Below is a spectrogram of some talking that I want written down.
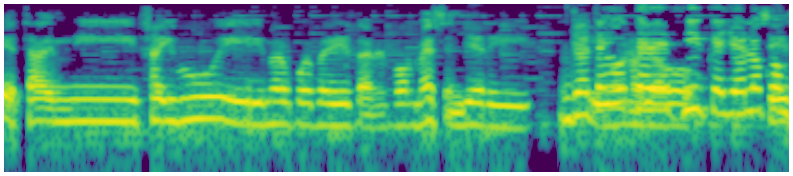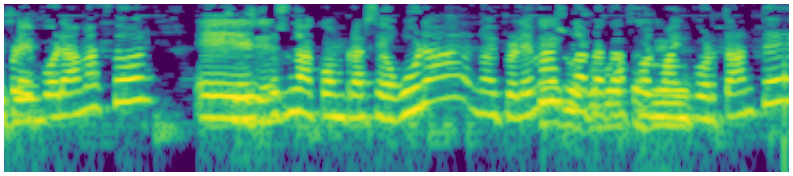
está en mi Facebook y me lo puede pedir también por Messenger y, Yo y tengo bueno, que yo- decir que yo lo sí, compré sí. por Amazon. eh, Sí. Es una compra segura, no hay problema, es una plataforma importante.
